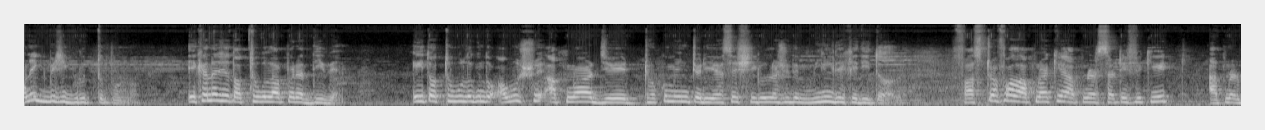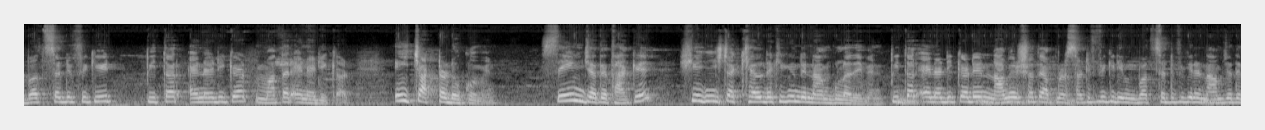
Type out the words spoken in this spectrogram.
অনেক বেশি গুরুত্বপূর্ণ। এখানে যে তথ্যগুলো আপনারা দিবেন এই তথ্যগুলো কিন্তু অবশ্যই আপনার যে ডকুমেন্টারি আছে, সেগুলোর সাথে মিল রেখে দিতে হবে। ফার্স্ট অফ অল আপনাকে আপনার সার্টিফিকেট আপনার বার্থ সার্টিফিকেট পিতার এনআইডি কার্ড মাতার এনআইডি কার্ড এই চারটা ডকুমেন্ট সেম যাতে থাকে, সেই জিনিসটা খেয়াল রেখে কিন্তু নামগুলো দেবেন। পিতার এনআইডি কার্ডের নামের সাথে আপনার সার্টিফিকেট এবং বার্থ সার্টিফিকেটের নাম যাতে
